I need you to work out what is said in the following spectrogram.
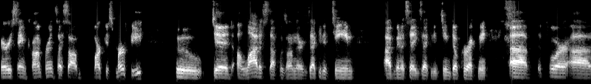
very same conference. I saw Marcus Murphy, who did a lot of stuff. Was on their executive team. I'm going to say executive team. Don't correct me. Uh, for uh,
